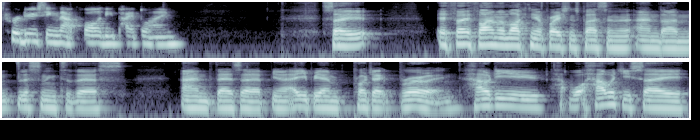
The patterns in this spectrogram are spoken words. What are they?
producing that quality pipeline. So if, if i'm a marketing operations person and i'm listening to this and there's a you know ABM project brewing, how do you what how would you say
